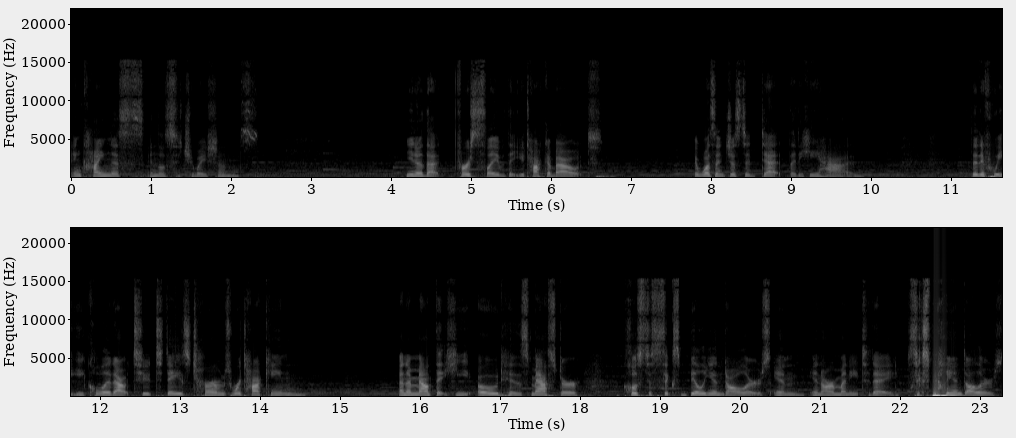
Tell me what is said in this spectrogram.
and kindness in those situations. You know, that first slave that you talk about it wasn't just a debt that he had. That if we equal it out to today's terms, we're talking an amount that he owed his master close to six billion dollars in in our money today. Six billion dollars.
